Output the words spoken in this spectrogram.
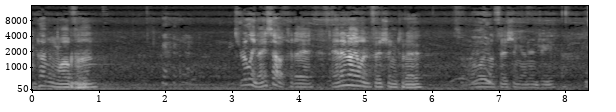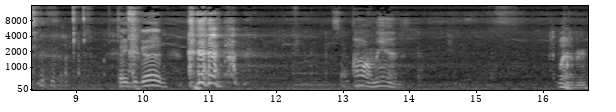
I'm having a lot of fun. It's really nice out today. Ann and I went fishing today, so the fishing energy. Tasted good. oh man. Whatever.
